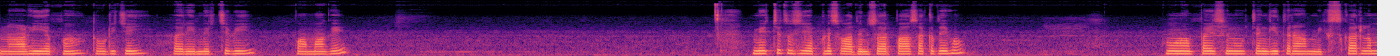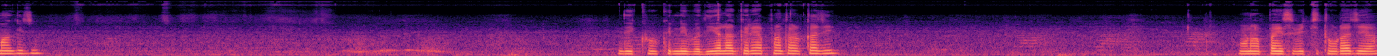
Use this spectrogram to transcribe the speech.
ਨਾਲ ਹੀ ਆਪਾਂ ਥੋੜੀ ਜਿਹੀ ਹਰੀ ਮਿਰਚ ਵੀ ਪਾਵਾਂਗੇ। ਮਿਰਚ ਤੁਸੀਂ ਆਪਣੇ ਸਵਾਦ ਅਨੁਸਾਰ ਪਾ ਸਕਦੇ ਹੋ। ਹੁਣ ਆਪਾਂ ਇਸ ਨੂੰ ਚੰਗੀ ਤਰ੍ਹਾਂ ਮਿਕਸ ਕਰ ਲਵਾਂਗੇ ਜੀ। ਦੇਖੋ ਕਿੰਨੇ ਵਧੀਆ ਲੱਗ ਰਿਹਾ ਆਪਣਾ ਤੜਕਾ ਜੀ। ਹੁਣ ਆਪਾਂ ਇਸ ਵਿੱਚ ਥੋੜਾ ਜਿਹਾ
